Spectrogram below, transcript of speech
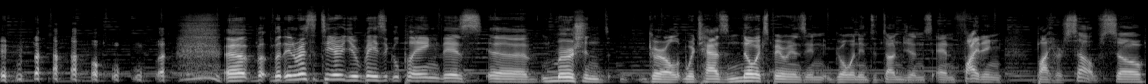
name. uh, but, but in Recettear, you're basically playing this uh, merchant girl, which has no experience in going into dungeons and fighting by herself. So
